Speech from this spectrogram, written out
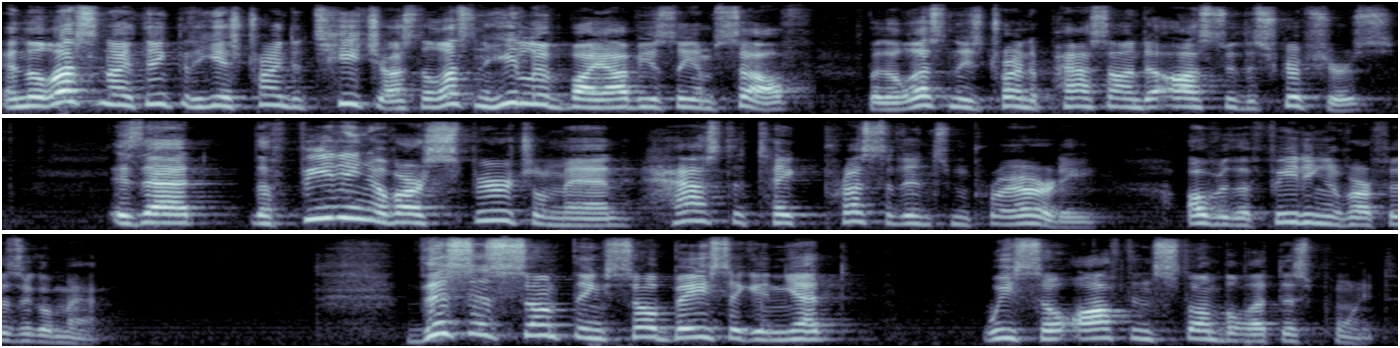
And the lesson I think that he is trying to teach us, the lesson he lived by obviously himself, but the lesson he's trying to pass on to us through the scriptures, is that the feeding of our spiritual man has to take precedence and priority over the feeding of our physical man. This is something so basic, and yet we so often stumble at this point.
